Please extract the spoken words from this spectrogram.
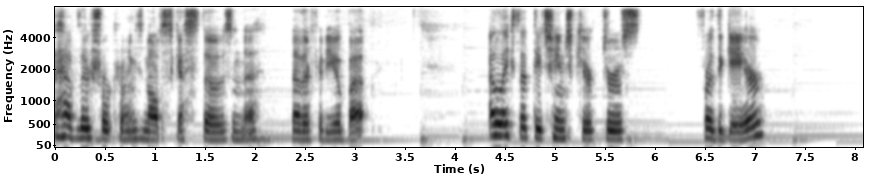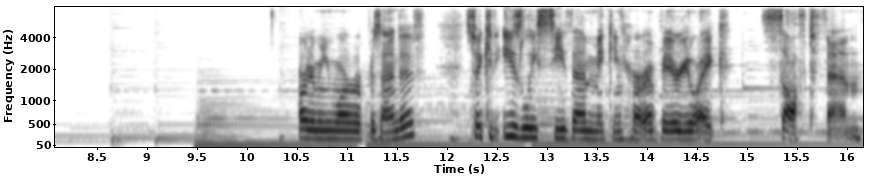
have their shortcomings, and I'll discuss those in the, another video. But I like that they changed characters for the gayer, or to be more representative. So I could easily see them making her a very like soft femme.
